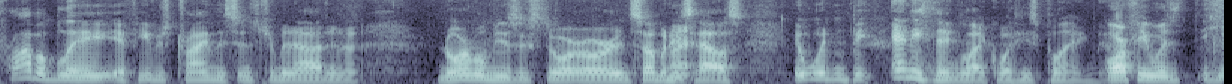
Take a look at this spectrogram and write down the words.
probably if he was trying this instrument out in a normal music store or in somebody's Right. house it wouldn't be anything like what he's playing now. or if he was he,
